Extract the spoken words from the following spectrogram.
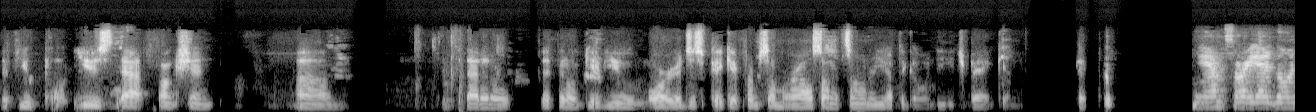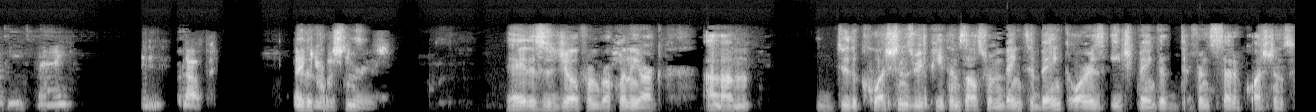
if you pu- use that function, um, that it'll, if it'll give you more, it just pick it from somewhere else on its own, or you have to go into each bank and pick. Yeah, I'm sorry, I gotta go into each bank. No, Do the thank you, just questions- curious. Hey, this is Joe from Brooklyn, New York. Um, do the questions repeat themselves from bank to bank, or is each bank a different set of questions?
